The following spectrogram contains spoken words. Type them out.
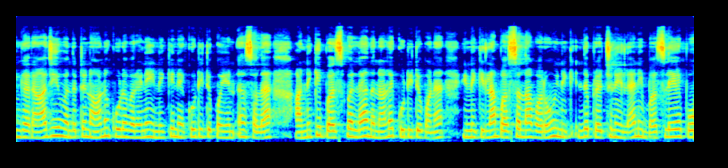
இங்கே ராஜியும் வந்துட்டு நானும் கூட வரேனே இன்றைக்கி என்னை கூட்டிகிட்டு போயேன்னு சொல்ல அன்னைக்கு பஸ் வரல அதனால் கூட்டிகிட்டு போனேன். இன்றைக்கெல்லாம் பஸ் எல்லாம் வரும். இன்றைக்கி எந்த பிரச்சனையும் இல்லை. நீ பஸ்லேயே போ.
